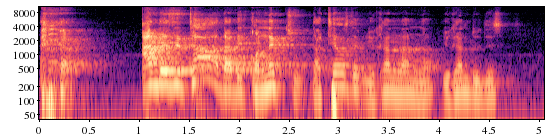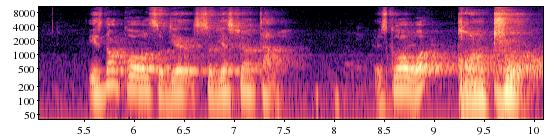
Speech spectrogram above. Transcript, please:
and there's a tower that they connect to that tells them you can't land now, you can't do this. It's not called suggest, suggestion tower. It's called what? Control.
